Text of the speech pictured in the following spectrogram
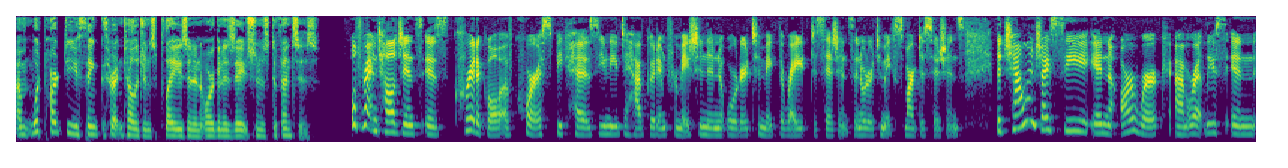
Um, what part do you think threat intelligence plays in an organization's defenses? Well, threat intelligence is critical, of course, because you need to have good information in order to make the right decisions, in order to make smart decisions. The challenge I see in our work, um, or at least in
